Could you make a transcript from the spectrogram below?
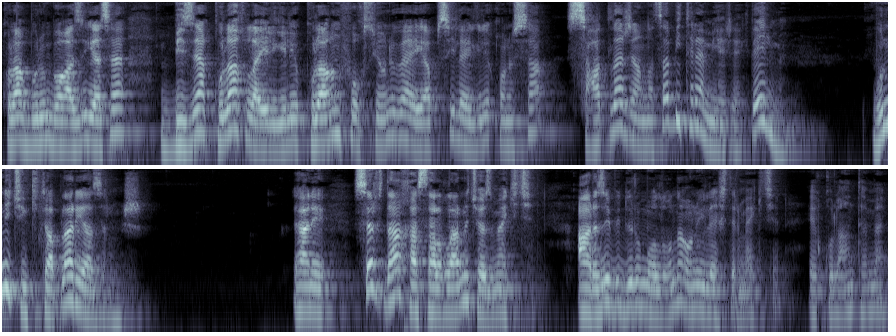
kulak burun boğazı gelse bize kulakla ilgili kulağın fonksiyonu ve yapısıyla ilgili konuşsa saatlerce anlatsa bitiremeyecek değil mi? Bunun için kitaplar yazılmış. Yani sırf daha hastalıklarını çözmek için. Arızi bir durum olduğunda onu iyileştirmek için. E kulağın temel.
